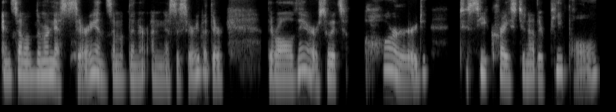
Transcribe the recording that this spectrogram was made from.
and some of them are necessary and some of them are unnecessary, but they're they're all there. So it's hard to see Christ in other people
